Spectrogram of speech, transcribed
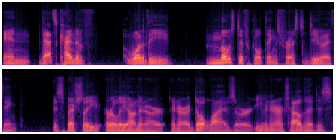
And that's kind of one of the most difficult things for us to do, I think, especially early on in our in our adult lives or even in our childhood is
